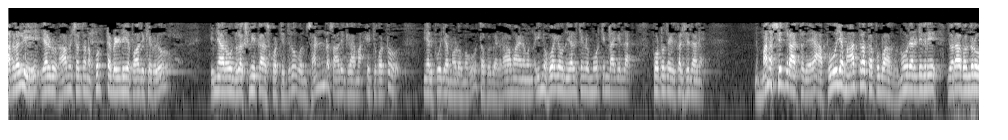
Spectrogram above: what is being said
ಅದರಲ್ಲಿ ಎರಡು ರಾಮಚಂದ್ರನ ಪುಟ್ಟ ಬೆಳ್ಳಿಯ ಪಾದುಕೆಗಳು, ಇನ್ಯಾರೋ ಒಂದು ಲಕ್ಷ್ಮೀ ಕಾಸು ಕೊಟ್ಟಿದ್ರು, ಒಂದು ಸಣ್ಣ ಸಾಲಿಗ್ರಾಮ ಇಟ್ಟುಕೊಟ್ಟು ನೀ ಪೂಜೆ ಮಾಡೋ ಮಗು, ತಪ್ಪಬೇಡ. ರಾಮಾಯಣವನ್ನು ಇನ್ನು ಹೋಗಿ ಅವನು ಎರಡು ತಿಂಗಳು, ಮೂರು ತಿಂಗಳಾಗಿಲ್ಲ ಫೋಟೋ ತೆಗೆದು ಕಳಿಸಿದ್ದಾನೆ. ಮನಸ್ಸಿದ್ರಾಗ್ತದೆ, ಆ ಪೂಜೆ ಮಾತ್ರ ತಪ್ಪಬಾರದು. ನೂರೆರಡು ಡಿಗ್ರಿ ಜ್ವರ ಬಂದರೂ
